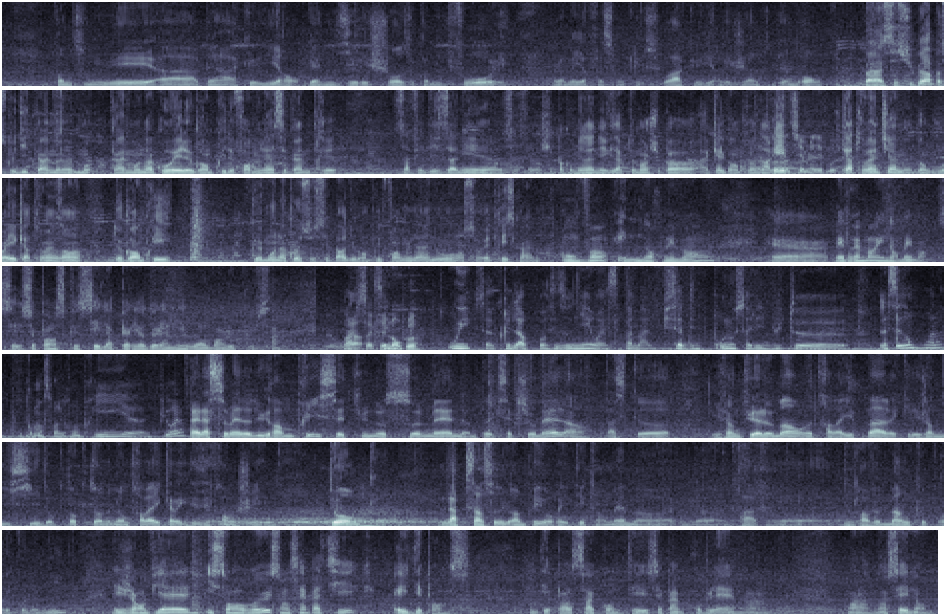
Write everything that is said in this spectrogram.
continuer à ben, accueillir, à organiser les choses comme il faut et de la meilleure façon qu'il soit, accueillir les gens qui viendront. Bah, c'est super parce que dites quand même, quand même Monaco et le Grand Prix de Formule 1, c'est quand même très. Ça fait des années, euh, ça fait je sais pas combien d'années exactement, je sais pas à quel Grand Prix on arrive. 80e l'année prochaine. 80e, donc vous voyez 80 ans de Grand Prix. Que Monaco se sépare du Grand Prix de Formule 1, nous on serait triste quand même. On vend énormément, euh, mais vraiment énormément. Je pense que c'est la période de l'année où on vend le plus. hein. Voilà, Ça crée de l'emploi Oui, ça crée de l'emploi saisonnier, ouais, c'est pas mal. Puis ça, pour nous, ça débute euh, la saison, voilà. On commence par le Grand Prix, euh, puis voilà. Ben, La semaine du Grand Prix, c'est une semaine un peu exceptionnelle hein, parce que éventuellement on ne travaille pas avec les gens d'ici, d'Octoctone, mais on travaille qu'avec des étrangers. Donc l'absence de Grand Prix aurait été quand même euh, une grave, euh, un grave manque pour l'économie. Les gens viennent, ils sont heureux, ils sont sympathiques et ils dépensent. Ils dépensent à compter, c'est pas un problème. hein. Voilà, non, c'est énorme.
